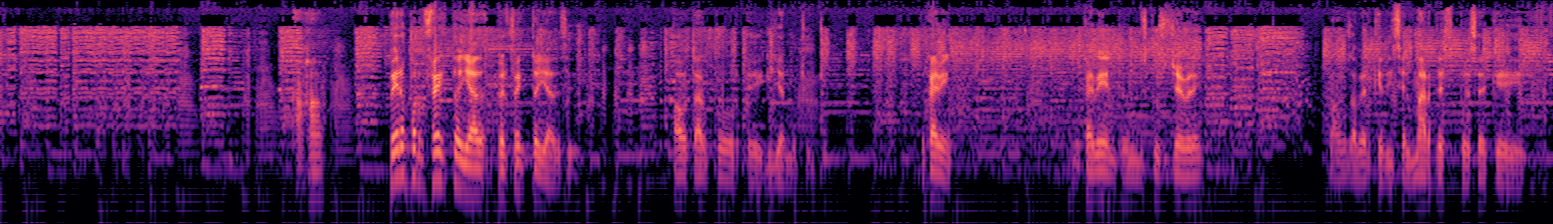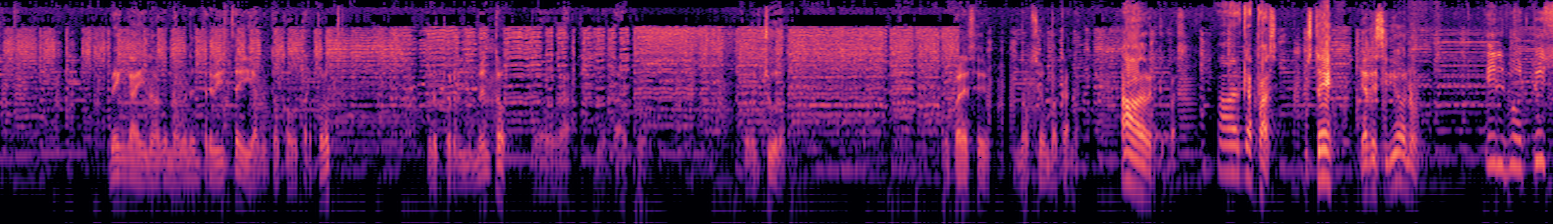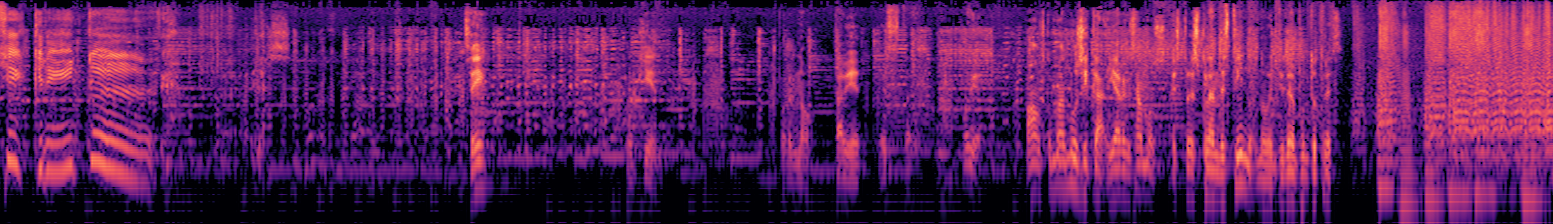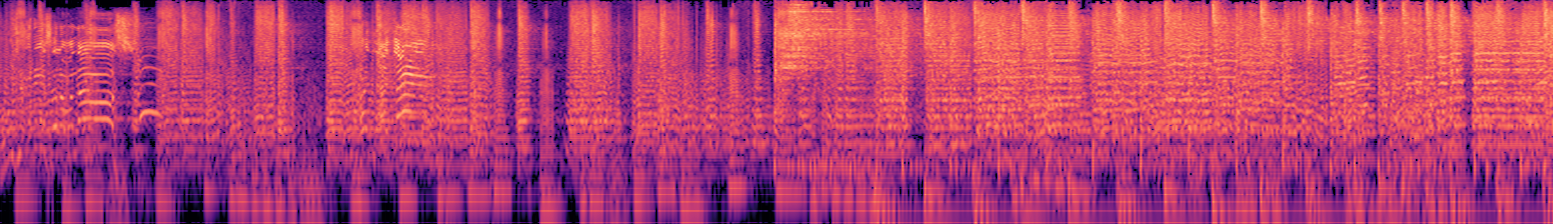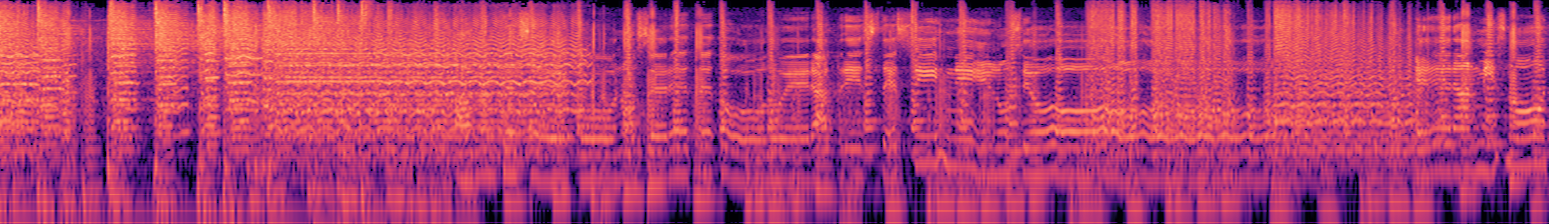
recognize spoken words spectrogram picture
Ajá. Pero perfecto ya, perfecto ya decidí. A votar por eh, Guillermo Chuncho. Me cae bien. Me cae bien, tiene un discurso chévere. Vamos a ver qué dice el martes. Puede ser que venga y no haga una buena entrevista y ya me toca votar por otro. Pero por el momento voy a votar por, por el churo. Me parece una opción bacana. Ah, a ver qué pasa. A ver qué pasa. ¿Usted ya decidió o no? El voto secreto. ¿Sí? ¿Por quién? Por el no. Está bien, eso está bien. Muy bien. Vamos con más música ya regresamos. Esto es Clandestino 99.3.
